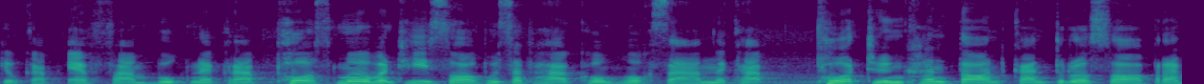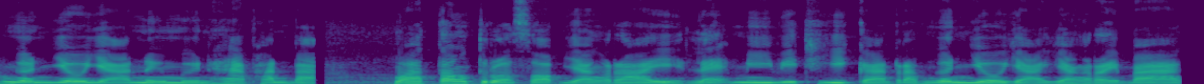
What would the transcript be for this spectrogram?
เกี่ยวกับแอป Farmbook นะครับโพสต์เมื่อวันที่ 2 พฤษภาคม 63 นะครับโพสต์ถึงขั้นตอนการตรวจสอบรับเงินเยียวยา 15,000 บาท ว่าต้องตรวจสอบอย่างไร และมีวิธีการรับเงินเยียวยาอย่างไรบ้าง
